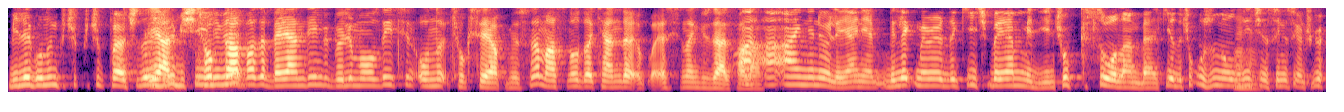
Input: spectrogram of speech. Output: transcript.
bir Lego'nun küçük küçük parçaları Ya gibi bir şeyleri. çok daha fazla beğendiğim bir bölüm olduğu için onu çok şey yapmıyorsun ama aslında o da kendi açısından güzel falan. a- aynen öyle. Yani Black Mirror'daki hiç beğenmediğin, çok kısa olan belki ya da çok uzun olduğu için seni seviyorum. Çünkü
